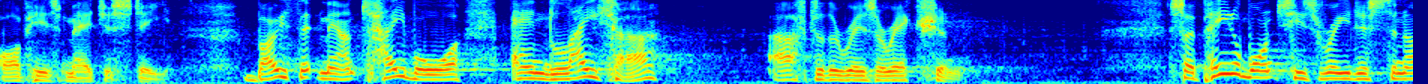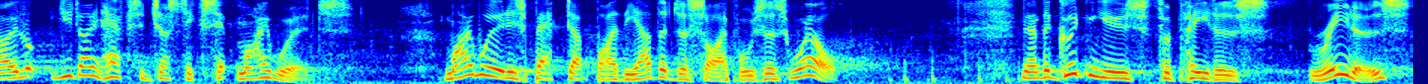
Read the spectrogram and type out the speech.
of his majesty, both at Mount Tabor and later after the resurrection. So Peter wants his readers to know look, you don't have to just accept my words. My word is backed up by the other disciples as well. Now, the good news for Peter's readers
